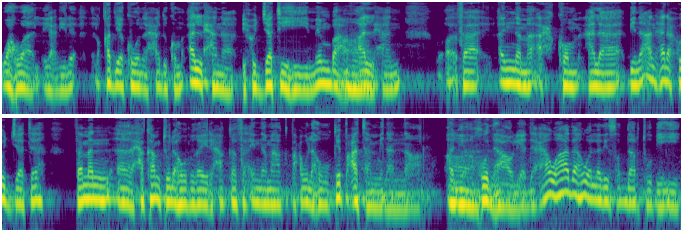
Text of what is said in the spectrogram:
وهو يعني قد يكون أحدكم ألحن بحجته من بعض ألحن. فإنما أحكم على بناء على حجته فمن آه، حكمت له بغير حق فإنما أقطع له قطعة من النار فليأخذها أو ليدعها وهذا هو الذي صدرت به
